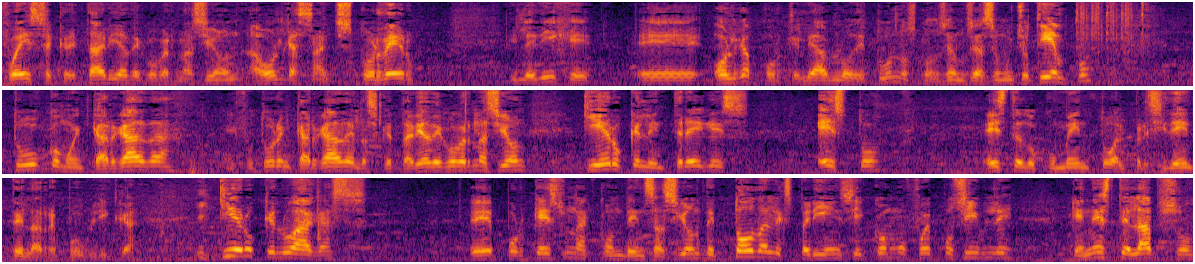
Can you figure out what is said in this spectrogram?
fue secretaria de Gobernación, a Olga Sánchez Cordero. Y le dije, eh, Olga, porque le hablo de tú, nos conocemos de hace mucho tiempo, tú como encargada futura encargada de la Secretaría de Gobernación, quiero que le entregues esto, este documento al presidente de la República. Y quiero que lo hagas eh, porque es una condensación de toda la experiencia y cómo fue posible que en este lapso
